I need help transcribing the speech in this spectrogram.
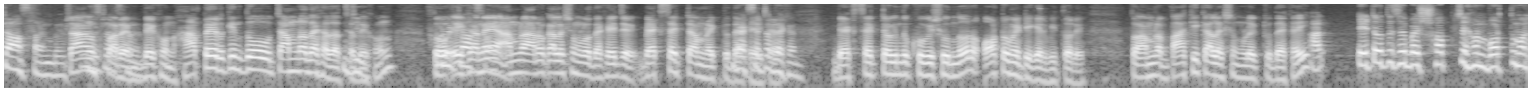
ট্রান্সপারেন্ট ভাই ট্রান্সপারেন্ট দেখুন হাতের কিন্তু চামড়া দেখা যাচ্ছে দেখুন। তো এখানে আমরা আরও কালেকশনগুলো দেখাই যে ব্যাক সাইডটা আমরা একটু দেখাই সাইডটা দেখেন। ব্যাক সাইডটাও কিন্তু খুবই সুন্দর অটোমেটিকের ভিতরে। তো আমরা বাকি কালেকশনগুলো একটু দেখাই। আর এটা হচ্ছে ভাই সবচেয়ে এখন বর্তমান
